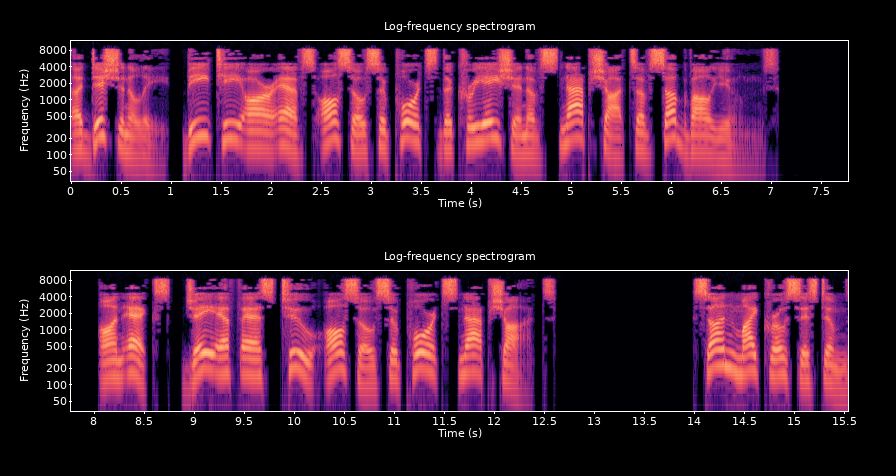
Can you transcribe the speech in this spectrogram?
Additionally, BTRFS also supports the creation of snapshots of subvolumes. On AIX, JFS2 also supports snapshots. Sun Microsystems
